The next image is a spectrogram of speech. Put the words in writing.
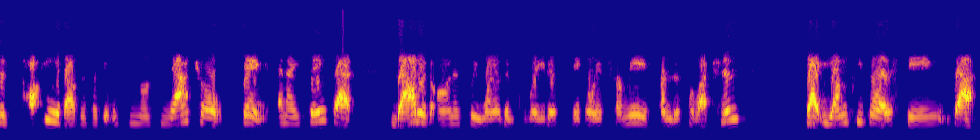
just talking about this like it was the most natural thing. And I think that that is honestly one of the greatest takeaways for me from this election that young people are seeing that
